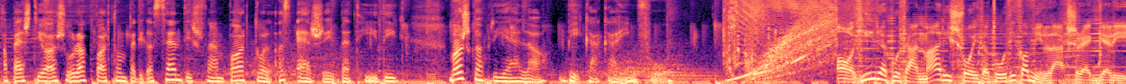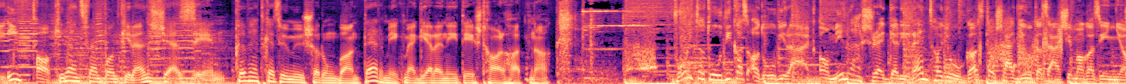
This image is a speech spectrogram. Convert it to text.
a Pesti alsó rakparton pedig a Szent István parttól az Erzsébet hídig. Vas Gabriella, BKK Info. A hírek után már is folytatódik a millás reggeli. Itt a 90.9 jazz Következő műsorunkban termék megjelenítést hallhatnak. Folytatódik az adóvilág, a millás reggeli rendhagyó gazdasági utazási magazinja.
